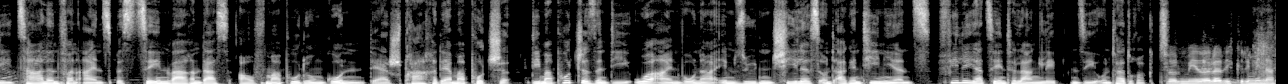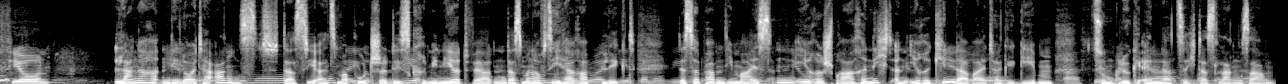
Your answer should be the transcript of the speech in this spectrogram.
Die Zahlen von 1 bis 10 waren das auf Mapudungun, der Sprache der Mapuche. Die Mapuche sind die Ureinwohner im Süden Chiles und Argentiniens. Viele Jahrzehnte lang lebten sie unterdrückt. Lange hatten die Leute Angst, dass sie als Mapuche diskriminiert werden, dass man auf sie herabblickt. Deshalb haben die meisten ihre Sprache nicht an ihre Kinder weitergegeben. Zum Glück ändert sich das langsam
